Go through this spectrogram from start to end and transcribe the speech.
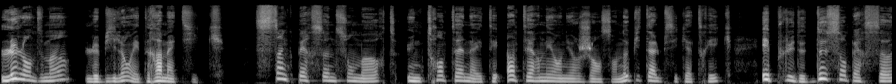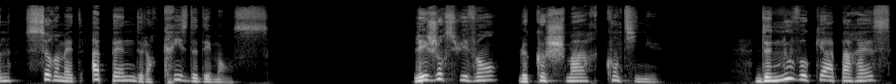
Le lendemain, le bilan est dramatique. Cinq personnes sont mortes, une trentaine a été internée en urgence en hôpital psychiatrique et plus de 200 personnes se remettent à peine de leur crise de démence. Les jours suivants, le cauchemar continue. De nouveaux cas apparaissent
